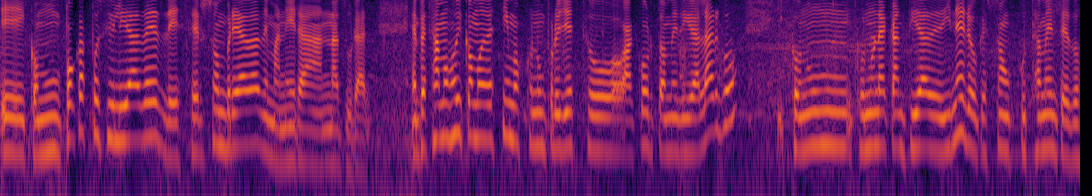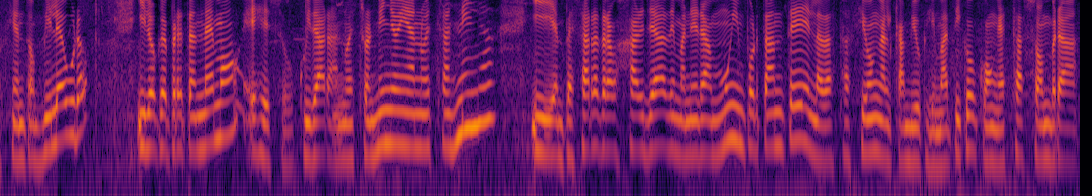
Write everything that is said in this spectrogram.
eh, con pocas posibilidades de ser sombreada de manera natural. Empezamos hoy, como decimos, con un proyecto a corto, a medio y a largo, con, con una cantidad de dinero que son justamente 200.000 euros, y lo que pretendemos es eso, cuidar a nuestros niños y a nuestras niñas y empezar a trabajar ya de manera muy importante en la adaptación al cambio climático con estas sombras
